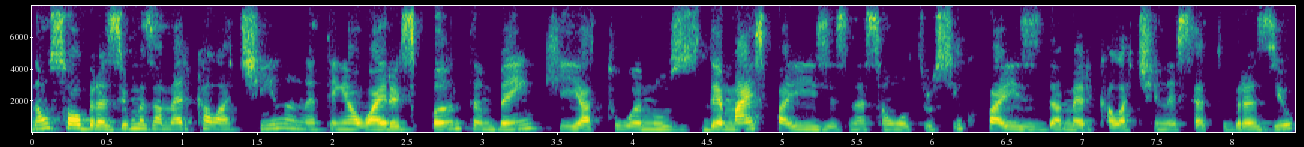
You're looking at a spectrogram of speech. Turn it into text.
não só o Brasil, mas a América Latina, né? Tem a Wirespan também que atua nos demais países, né? São outros cinco países da América Latina, exceto o Brasil.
